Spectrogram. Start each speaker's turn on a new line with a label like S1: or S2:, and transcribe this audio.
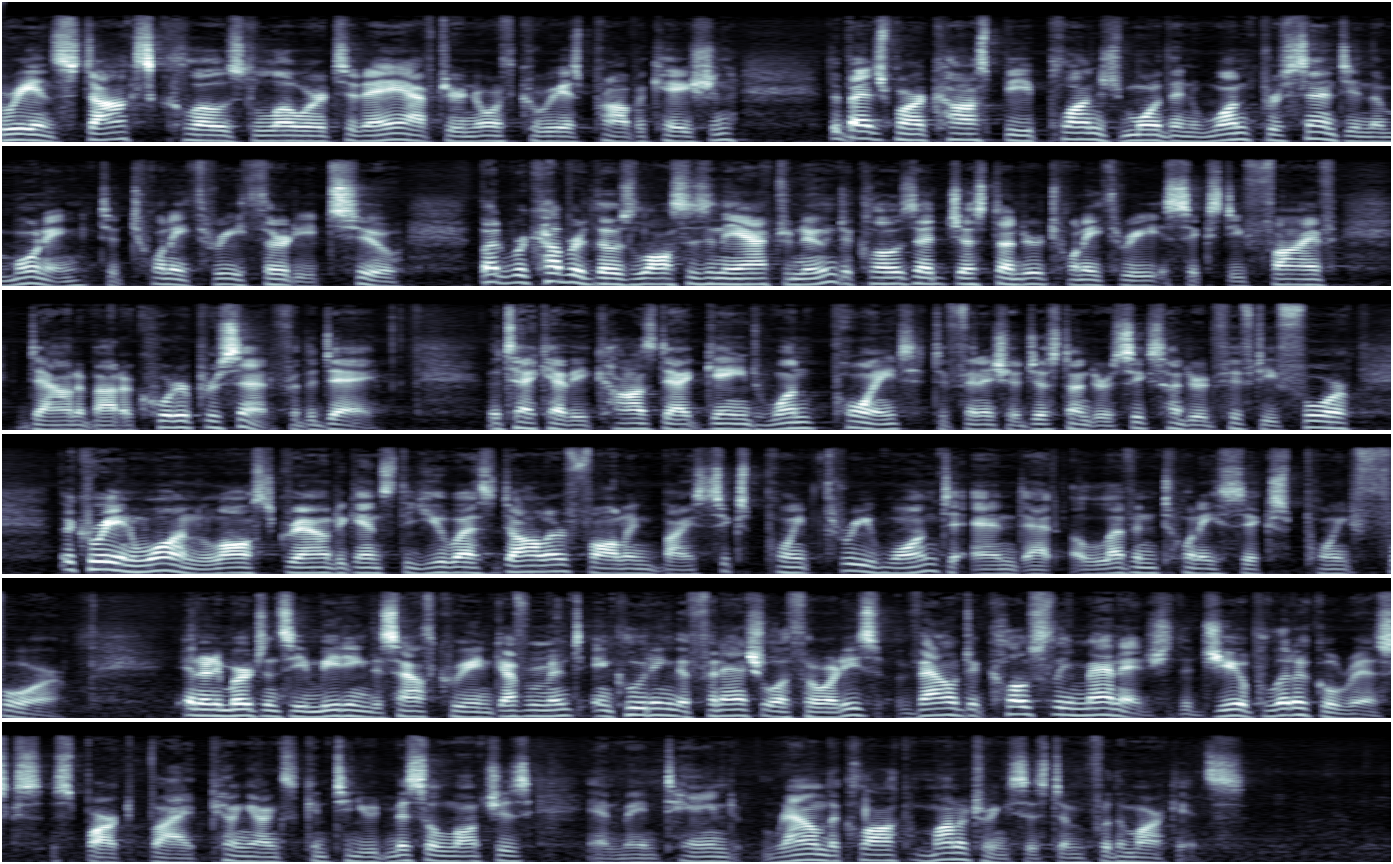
S1: Korean stocks closed lower today after North Korea's provocation. The benchmark Kospi plunged more than 1% in the morning to 23.32, but recovered those losses in the afternoon to close at just under 23.65, down about a quarter percent for the day. The tech-heavy Kosdaq gained one point to finish at just under 654. The Korean won lost ground against the U.S. dollar, falling by 6.31 to end at 1126.4. In an emergency meeting, the South Korean government, including the financial authorities, vowed to closely manage the geopolitical risks sparked by Pyongyang's continued missile launches and maintained round-the-clock monitoring system for the markets.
